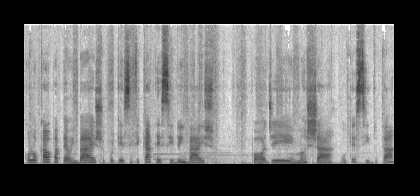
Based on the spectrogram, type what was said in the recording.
colocar o papel embaixo, porque se ficar tecido embaixo, pode manchar o tecido, tá?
